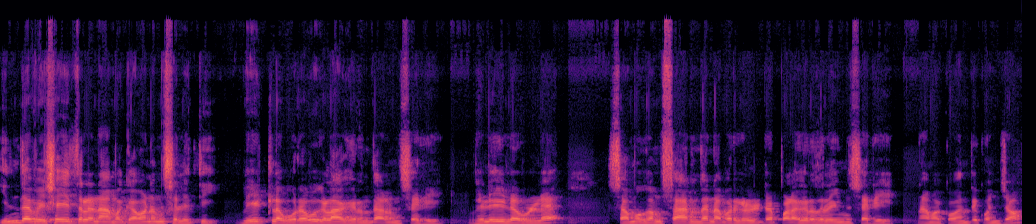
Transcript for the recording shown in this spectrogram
இந்த விஷயத்தில் நாம் கவனம் செலுத்தி வீட்டில் உறவுகளாக இருந்தாலும் சரி வெளியில் உள்ள சமூகம் சார்ந்த நபர்கள்கிட்ட பழகிறதுலையும் சரி நமக்கு வந்து கொஞ்சம்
